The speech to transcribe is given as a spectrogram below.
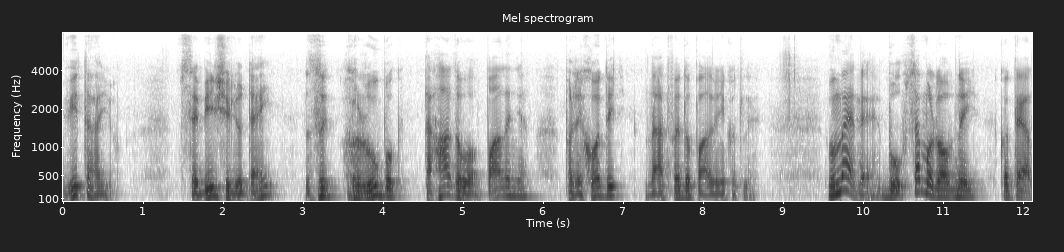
Вітаю! Все більше людей з грубок та газового опалення переходить на твердопаливні котли. У мене був саморобний котел.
